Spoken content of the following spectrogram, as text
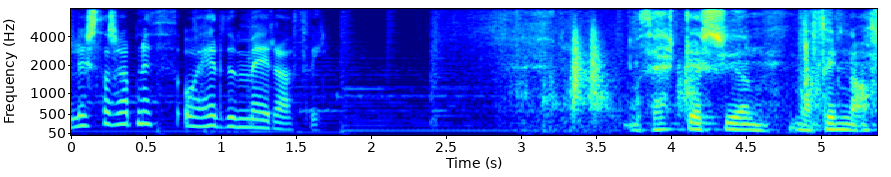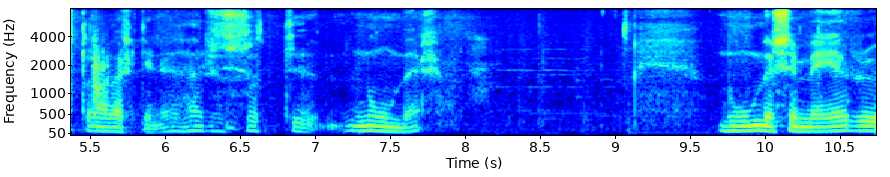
listasafnið og heyrðum meira af því. Og þetta er síðan maður finna aftur á verkinu það eru svona númer. Númer sem eru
